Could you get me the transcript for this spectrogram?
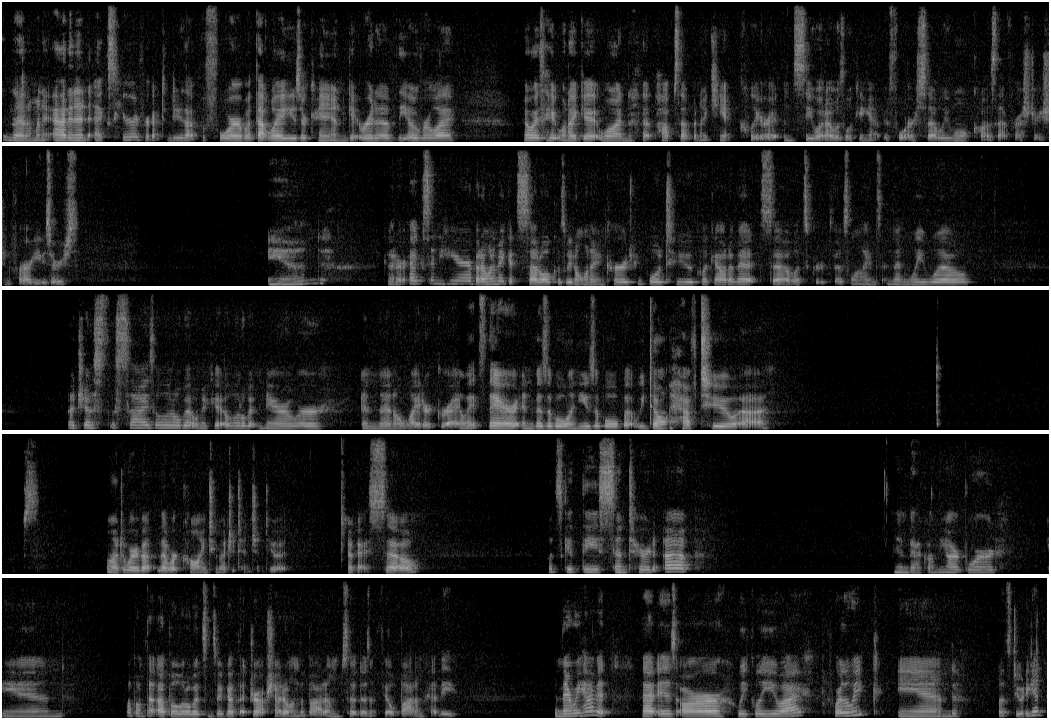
And then I'm going to add in an X here. I forgot to do that before, but that way a user can get rid of the overlay. I always hate when I get one that pops up and I can't clear it and see what I was looking at before, so we won't cause that frustration for our users. And got our X in here, but I want to make it subtle because we don't want to encourage people to click out of it, so let's group those lines and then we will adjust the size a little bit. We'll make it a little bit narrower and then a lighter gray. It's there, invisible and usable, but we don't have to uh, we don't have to worry about that we're calling too much attention to it. Okay, so let's get these centered up and back on the artboard and I'll bump that up a little bit since we've got that drop shadow on the bottom so it doesn't feel bottom heavy. And there we have it. That is our weekly UI for the week and let's do it again.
